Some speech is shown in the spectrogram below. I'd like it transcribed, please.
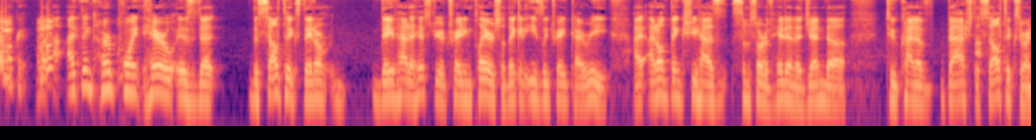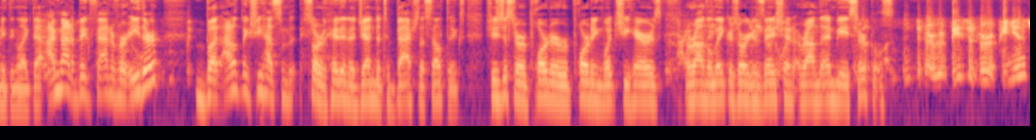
I mean, okay, but I think her point here is that the Celtics they don't they've had a history of trading players, so they could easily trade Kyrie. I, I don't think she has some sort of hidden agenda to kind of bash the Celtics or anything like that. I'm not a big fan of her either, but I don't think she has some sort of hidden agenda to bash the Celtics. She's just a reporter reporting what she hears around the Lakers organization, around the NBA circles. Based on her opinions,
